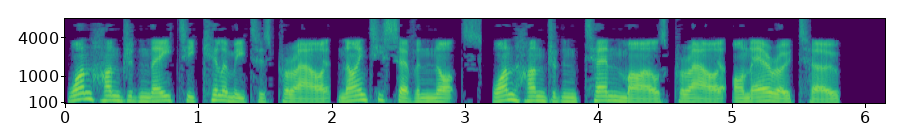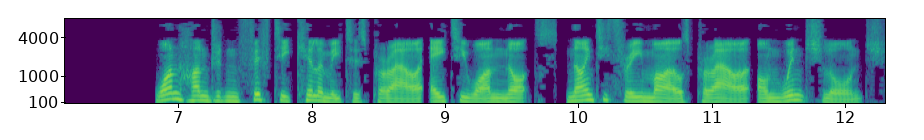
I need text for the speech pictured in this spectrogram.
180 km per hour 97 knots 110 miles per hour on aerotow 150 km per hour 81 knots 93 miles per hour on winch launch.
